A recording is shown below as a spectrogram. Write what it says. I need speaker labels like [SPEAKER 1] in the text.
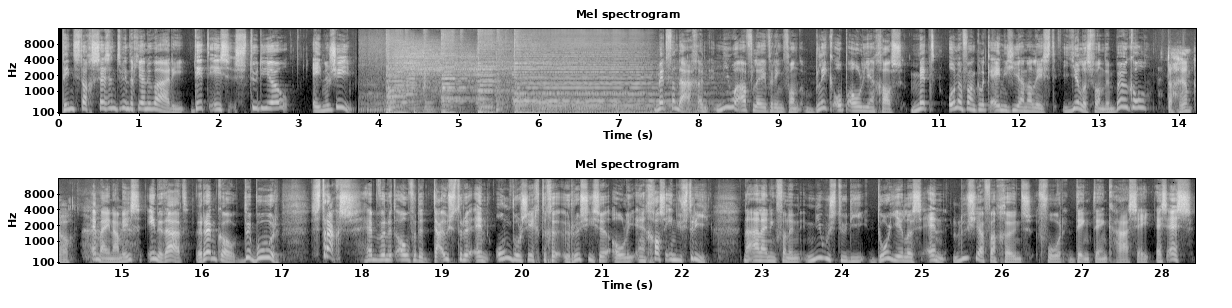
[SPEAKER 1] Dinsdag 26 januari. Dit is Studio Energie. Met vandaag een nieuwe aflevering van Blik op olie en gas met onafhankelijk energieanalist Jilles van den Beukel.
[SPEAKER 2] Dag Remco.
[SPEAKER 1] En mijn naam is inderdaad Remco de Boer. Straks hebben we het over de duistere en ondoorzichtige Russische olie- en gasindustrie. Naar aanleiding van een nieuwe studie door Jilles en Lucia van Geuns voor Denktank HCSS.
